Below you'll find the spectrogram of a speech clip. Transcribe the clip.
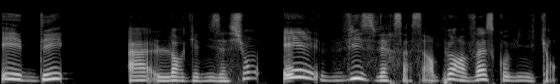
aider à l'organisation et vice-versa. C'est un peu un vase communicant.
